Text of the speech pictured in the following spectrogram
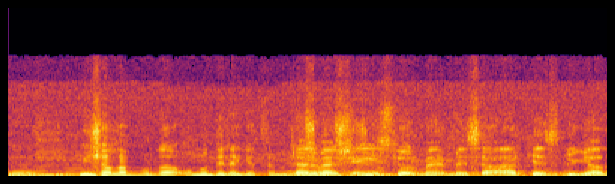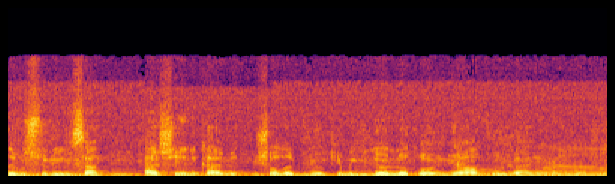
E, İnşallah burada onu dile getirmeye Yani ben şeyi istiyorum. me- Mesela herkes dünyada bir sürü insan her şeyini kaybetmiş olabiliyor. Kimi gidiyor loto oynuyor, altılı ganyan oynuyor.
